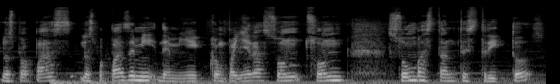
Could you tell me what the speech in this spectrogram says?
los papás, los papás de mi, de mi compañera son, son, son bastante estrictos.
